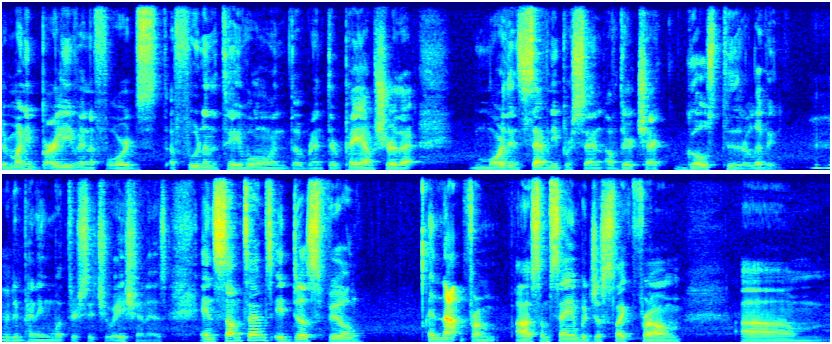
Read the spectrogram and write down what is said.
Their money barely even affords a food on the table and the rent they pay. I'm sure that more than seventy percent of their check goes to their living, Mm-hmm. depending what their situation is. And sometimes it does feel, and not from us, I'm saying, but just like from, um,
